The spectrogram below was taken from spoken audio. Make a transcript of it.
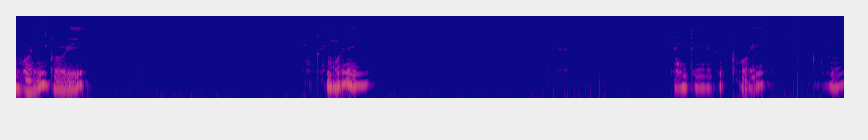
Good morning, Brody. Good morning. You being a good boy? Mhm.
